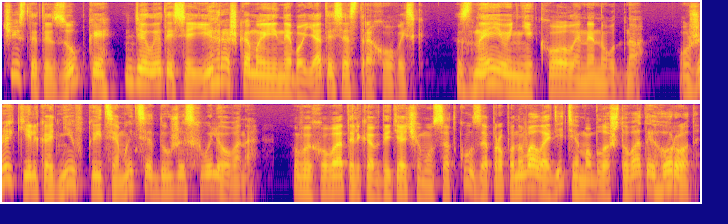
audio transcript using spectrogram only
чистити зубки, ділитися іграшками і не боятися страховиськ. З нею ніколи не нудно. Уже кілька днів киця миця дуже схвильована. Вихователька в дитячому садку запропонувала дітям облаштувати город.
